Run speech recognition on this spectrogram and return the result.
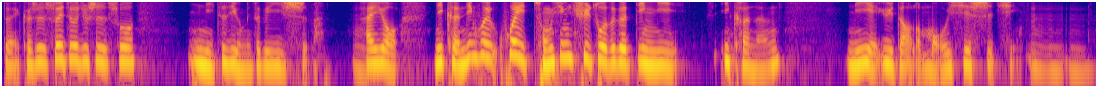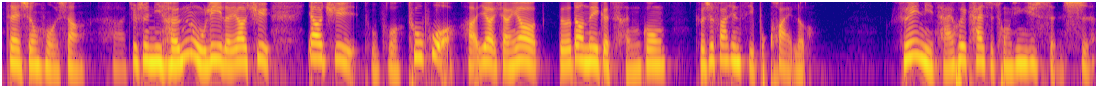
对。可是所以这个就是说你自己有没有这个意识嘛？还有，你肯定会会重新去做这个定义。你可能你也遇到了某一些事情，嗯嗯嗯，在生活上哈，就是你很努力了，要去要去突破突破，哈，要想要得到那个成功，可是发现自己不快乐，所以你才会开始重新去审视。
